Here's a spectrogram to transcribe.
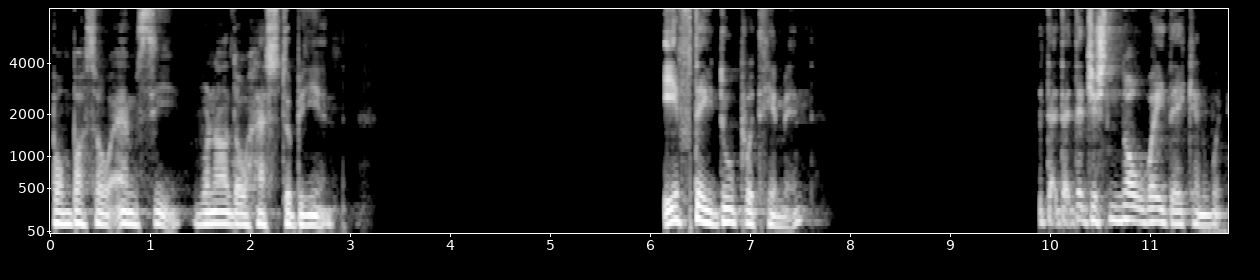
Bombasso MC. Ronaldo has to be in. If they do put him in, th- th- there's just no way they can win.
